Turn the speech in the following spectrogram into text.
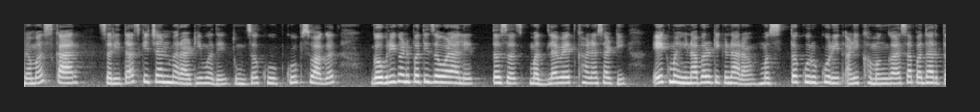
नमस्कार. सरिताज किचन मराठीमध्ये तुमचं खूप खूप स्वागत. गौरी गणपती जवळ आले तसंच मधल्या वेळेत खाण्यासाठी एक महिनाभर टिकणारा मस्त कुरकुरीत आणि खमंग असा पदार्थ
